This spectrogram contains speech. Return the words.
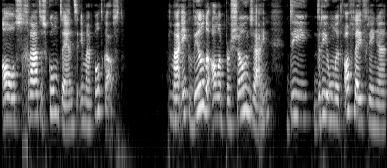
als gratis content in mijn podcast. Maar ik wilde al een persoon zijn die 300 afleveringen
